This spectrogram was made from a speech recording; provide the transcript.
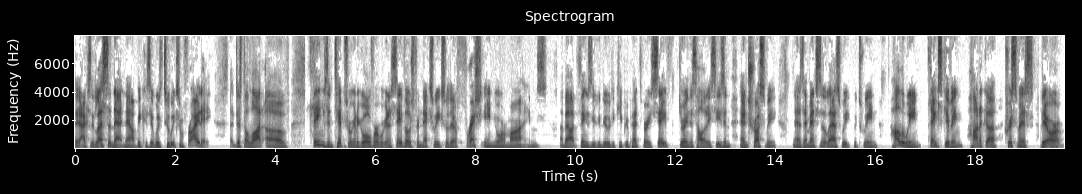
actually less than that now because it was two weeks from Friday. Just a lot of things and tips we're going to go over. We're going to save those for next week so they're fresh in your minds about things you can do to keep your pets very safe during this holiday season. And trust me, as I mentioned it last week, between Halloween, Thanksgiving, Hanukkah, Christmas, there are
